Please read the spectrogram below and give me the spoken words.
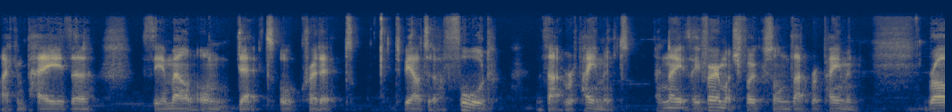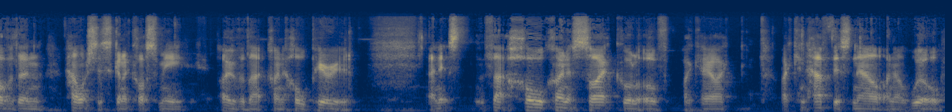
I can pay the the amount on debt or credit to be able to afford that repayment." And they, they very much focus on that repayment rather than how much this is going to cost me over that kind of whole period. And it's that whole kind of cycle of, okay, I, I can have this now and I will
